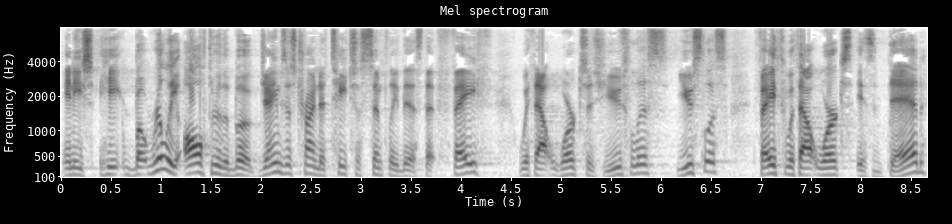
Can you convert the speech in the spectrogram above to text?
And he's, he, but really, all through the book, James is trying to teach us simply this that faith without works is useless. useless. Faith without works is dead.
